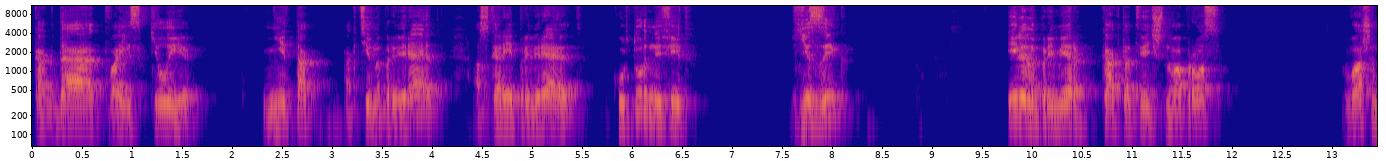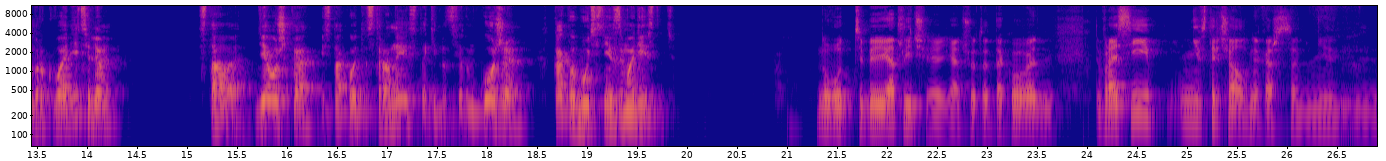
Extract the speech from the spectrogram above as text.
когда твои скиллы не так активно проверяют, а скорее проверяют культурный фит, язык, или, например, как ты ответишь на вопрос, вашим руководителем стала девушка из такой-то страны, с таким-то цветом кожи. Как вы будете с ней взаимодействовать? Ну вот тебе и отличие. Я что-то такого в России не встречал, мне кажется. Не,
